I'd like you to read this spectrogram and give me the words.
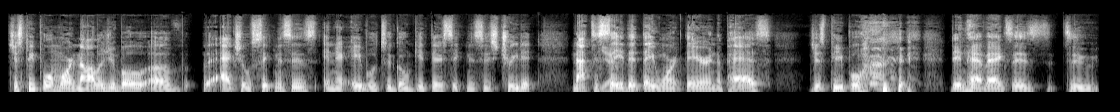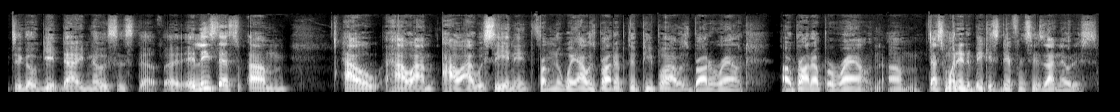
just people are more knowledgeable of the actual sicknesses and they're able to go get their sicknesses treated. Not to yeah. say that they weren't there in the past, just people didn't have access to to go get diagnosed and stuff. Uh, at least that's um how how I'm how I was seeing it from the way I was brought up, the people I was brought around or uh, brought up around. Um, that's one of the biggest differences I noticed.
